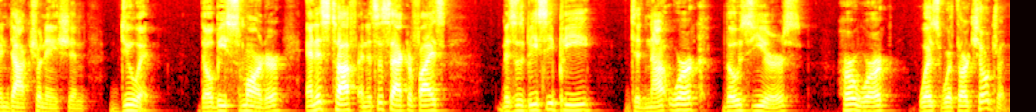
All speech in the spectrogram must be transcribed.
indoctrination, do it. They'll be smarter. And it's tough and it's a sacrifice. Mrs. BCP did not work those years. Her work was with our children.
